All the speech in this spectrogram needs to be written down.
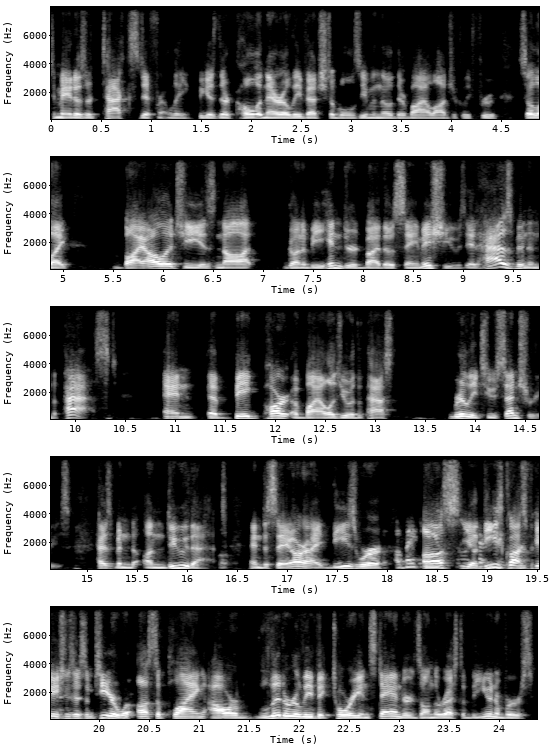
tomatoes are taxed differently because they're culinarily vegetables, even though they're biologically fruit. So, like, biology is not going to be hindered by those same issues. It has been in the past. And a big part of biology over the past really two centuries has been to undo that and to say, all right, these were us, you know, these classification systems here were us applying our literally Victorian standards on the rest of the universe.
